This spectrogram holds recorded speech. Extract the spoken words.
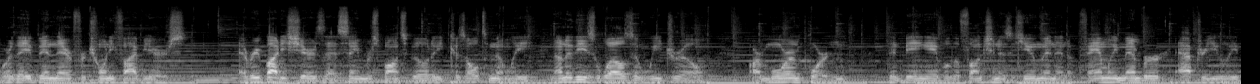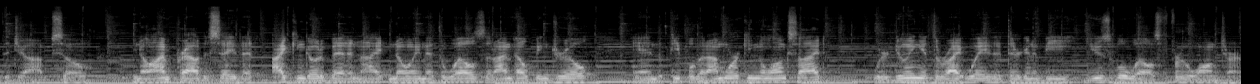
or they've been there for 25 years. Everybody shares that same responsibility because ultimately none of these wells that we drill are more important than being able to function as a human and a family member after you leave the job. So, you know, I'm proud to say that I can go to bed at night knowing that the wells that I'm helping drill and the people that I'm working alongside, we're doing it the right way that they're going to be usable wells for the long term.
